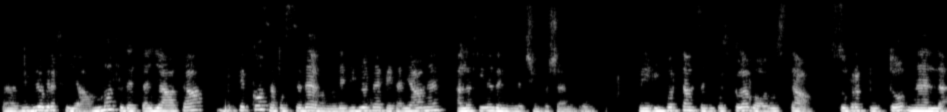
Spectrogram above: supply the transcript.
uh, bibliografia molto dettagliata di che cosa possedevano le biblioteche italiane alla fine del 1500. Quindi l'importanza di questo lavoro sta soprattutto nel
